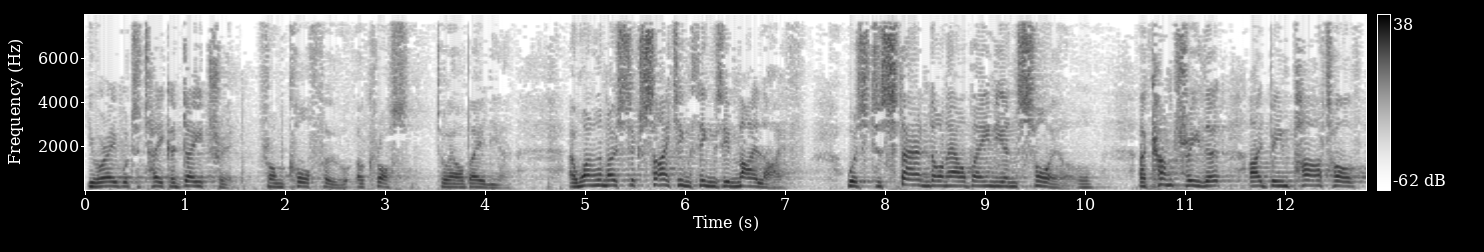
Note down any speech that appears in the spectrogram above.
you were able to take a day trip from Corfu across to Albania. And one of the most exciting things in my life was to stand on Albanian soil, a country that I'd been part of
